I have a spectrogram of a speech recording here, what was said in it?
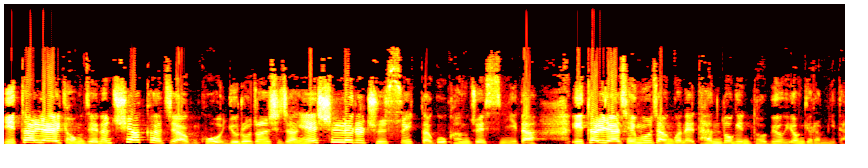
이탈리아의 경제는 취약하지 않고 유로존 시장에 신뢰를 줄 수 있다고 강조했습니다. 이탈리아 재무장관의 단독 인터뷰 연결합니다.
